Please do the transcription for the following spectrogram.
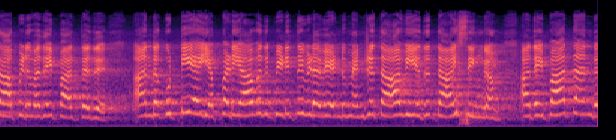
சாப்பிடுவதை பார்த்தது. அந்த குட்டியை எப்படியாவது பிடித்து விட வேண்டும் என்று தாவியது தாய் சிங்கம். அதை பார்த்த அந்த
